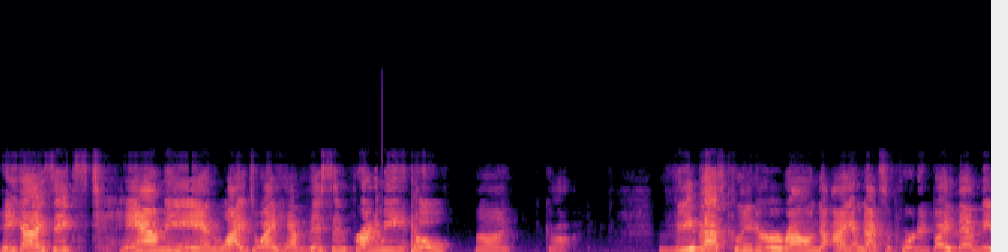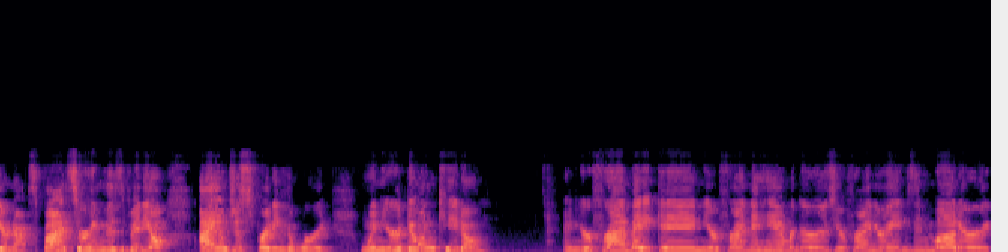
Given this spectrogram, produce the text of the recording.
Hey guys, it's Tammi, and why do I have this in front of me? Oh my God. The best cleaner around. I am not supported by them. They are not sponsoring this video. I am just spreading the word. When you're doing keto and you're frying bacon, you're frying the hamburgers, you're frying your eggs in butter,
